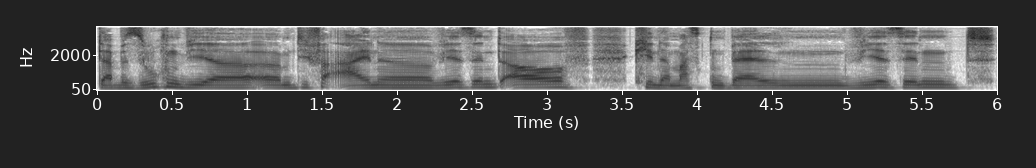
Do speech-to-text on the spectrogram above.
Da besuchen wir ähm, die Vereine, wir sind auf Kindermaskenbällen, wir sind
